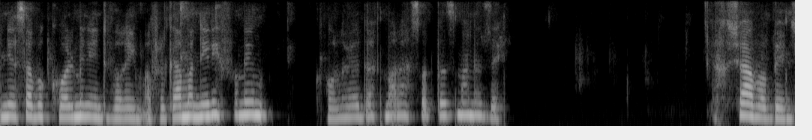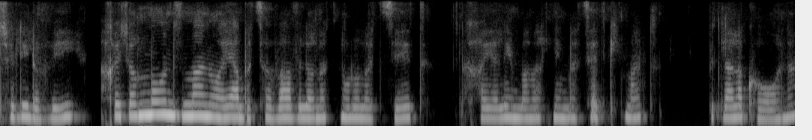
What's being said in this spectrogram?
אני עושה בו כל מיני דברים, אבל גם אני לפעמים כבר לא יודעת מה לעשות בזמן הזה. עכשיו הבן שלי לוי, אחרי שהמון זמן הוא היה בצבא ולא נתנו לו לצאת, לחיילים לא נותנים לצאת כמעט בגלל הקורונה,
